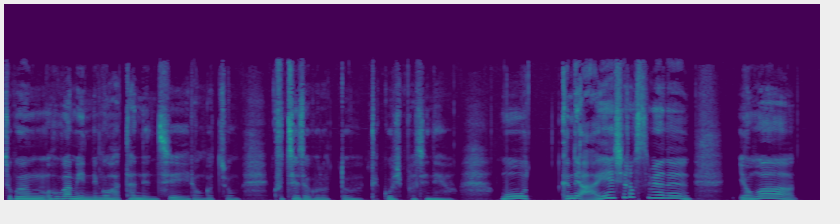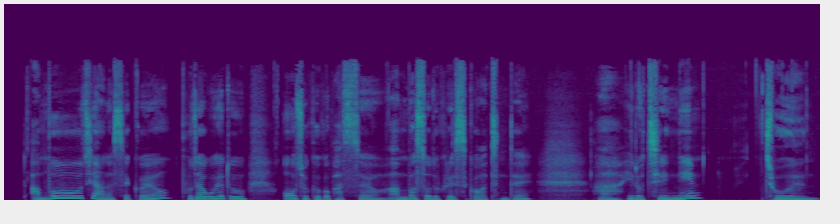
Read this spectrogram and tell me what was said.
조금 호감이 있는 것 같았는지, 이런 것 좀 구체적으로 또 듣고 싶어지네요. 뭐, 근데 아예 싫었으면은 영화 안 보지 않았을까요? 보자고 해도, 어, 저 그거 봤어요. 안 봤어도 그랬을 것 같은데. 아, 1572님, 좋은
